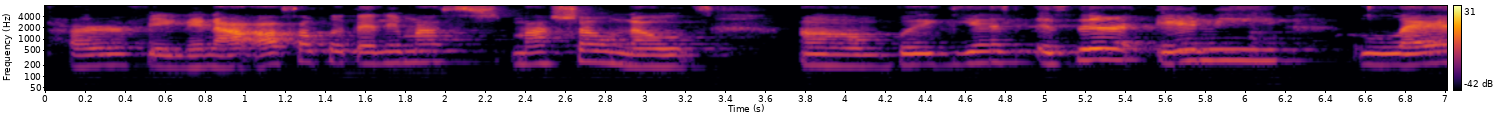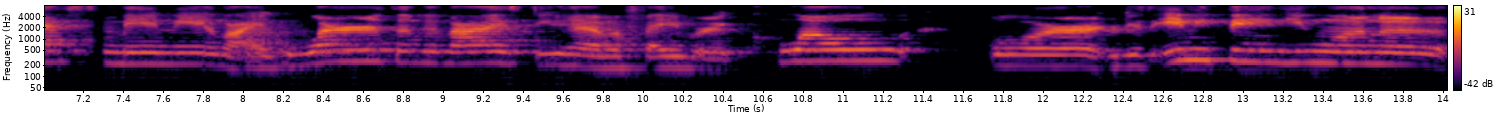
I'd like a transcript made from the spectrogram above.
Perfect. And I also put that in my my show notes. Um, but yes, is there any last minute like words of advice? Do you have a favorite quote or just anything you want to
